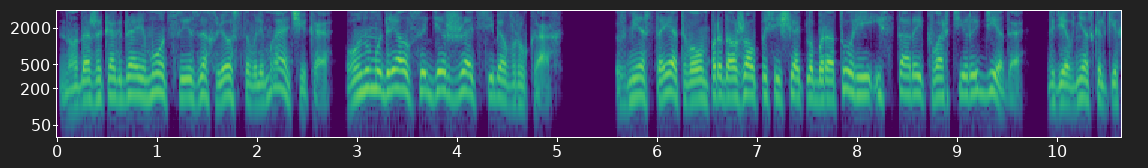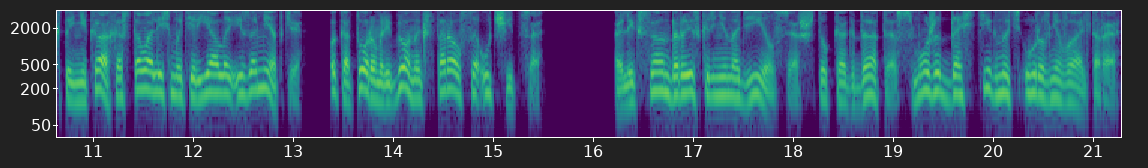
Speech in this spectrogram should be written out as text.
Но даже когда эмоции захлестывали мальчика, он умудрялся держать себя в руках. Вместо этого он продолжал посещать лаборатории из старой квартиры деда, где в нескольких тайниках оставались материалы и заметки, по которым ребенок старался учиться. Александр искренне надеялся, что когда-то сможет достигнуть уровня Вальтера.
